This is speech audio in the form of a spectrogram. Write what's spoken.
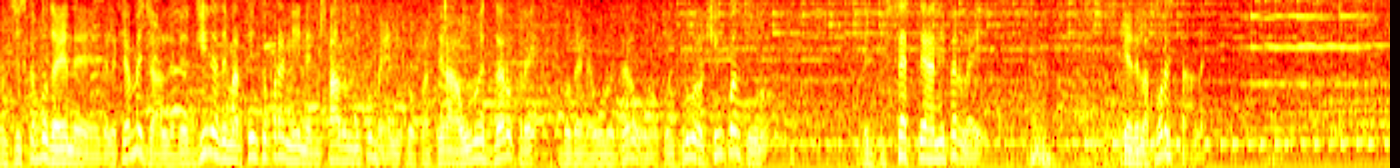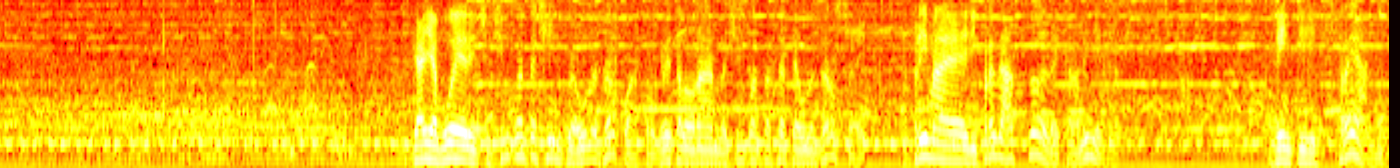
Francesca Bodene delle Fiamme Gialle, Virginia De Martin Topranine di Padova di Comelico partirà a 1.03, Bodene a 1.01 con il numero 51, 27 anni per lei, che è della Forestale. Gaia Vueric 55 a 1.04, Greta Loran 57 a 1.06. La prima è di Predazzo ed è carabiniera, 23 anni.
